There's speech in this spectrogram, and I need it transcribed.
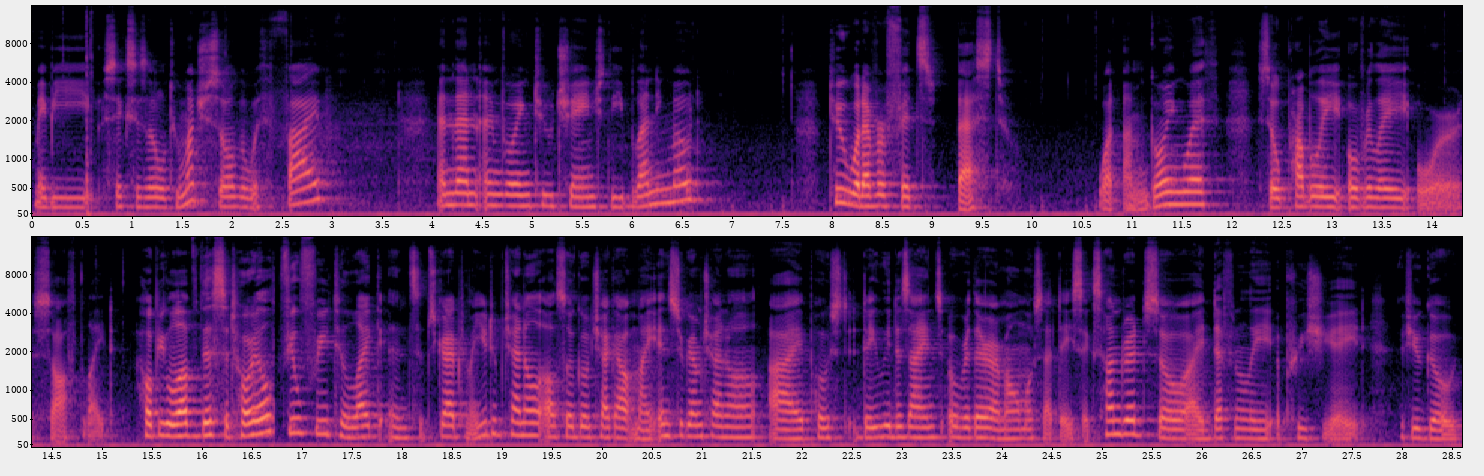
Maybe six is a little too much, so I'll go with five. And then I'm going to change the blending mode to whatever fits best what I'm going with. So probably overlay or soft light. Hope you loved this tutorial. Feel free to like and subscribe to my YouTube channel. Also go check out my Instagram channel. I post daily designs over there. I'm almost at day 600, so I definitely appreciate if you go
